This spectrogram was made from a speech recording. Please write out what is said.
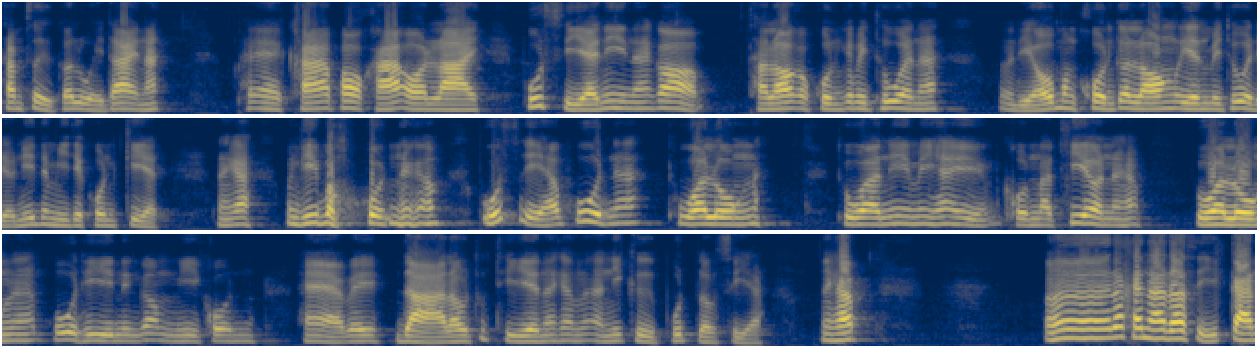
ทำสื่อก็รวยได้นะแพ่ค้าพ่อค้าออนไลน์ พูดเสียนี่นะก็ทะเลาะกับคนก็ไปทั่วนะเดี๋ยวบางคนก็ร้องเรียนไปทั่วเดี๋ยวนี้จะมีแต่คนเกลียดนะครับบางทีบางคนนะครับพูดเสียพูดนะ ทัวลงนะทัวนี่ไม่ใช่คนมาเที่ยวนะครับ ทัวลงนะพูดทีนึงก็มีคนแห่ไปด่าเราทุกทีนะครับ อันนี้คือพุทธเราเสียนะครับ เออลัคนาราศีกัน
